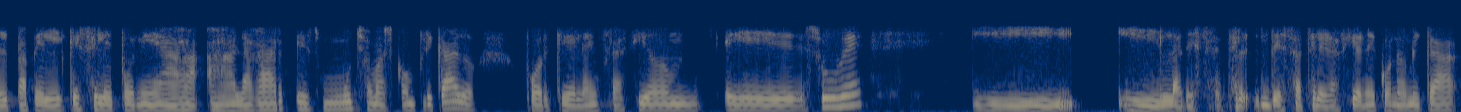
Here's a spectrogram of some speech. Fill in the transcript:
el papel que se le pone a, a Lagarde es mucho más complicado porque la inflación eh, sube y, y la desaceleración económica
